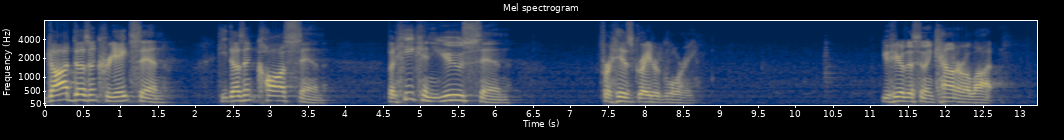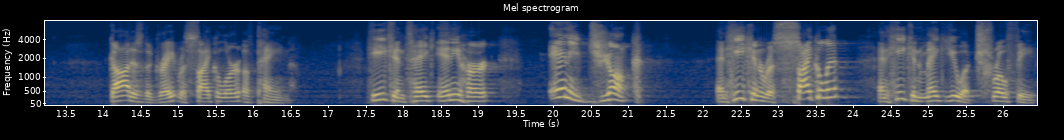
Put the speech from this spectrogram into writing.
God doesn't create sin, He doesn't cause sin but he can use sin for his greater glory. You hear this in Encounter a lot. God is the great recycler of pain. He can take any hurt, any junk, and he can recycle it and he can make you a trophy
